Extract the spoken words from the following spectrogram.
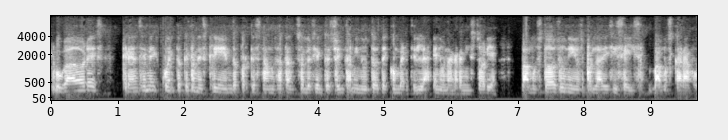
Jugadores, Créanse en el cuento que están escribiendo porque estamos a tan solo 180 minutos de convertirla en una gran historia. Vamos todos unidos por la 16. Vamos carajo.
